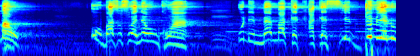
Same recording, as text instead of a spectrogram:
mau oh, woba soso ɛnyɛ wo nko a wode mmɛma akɛseɛ dumienu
